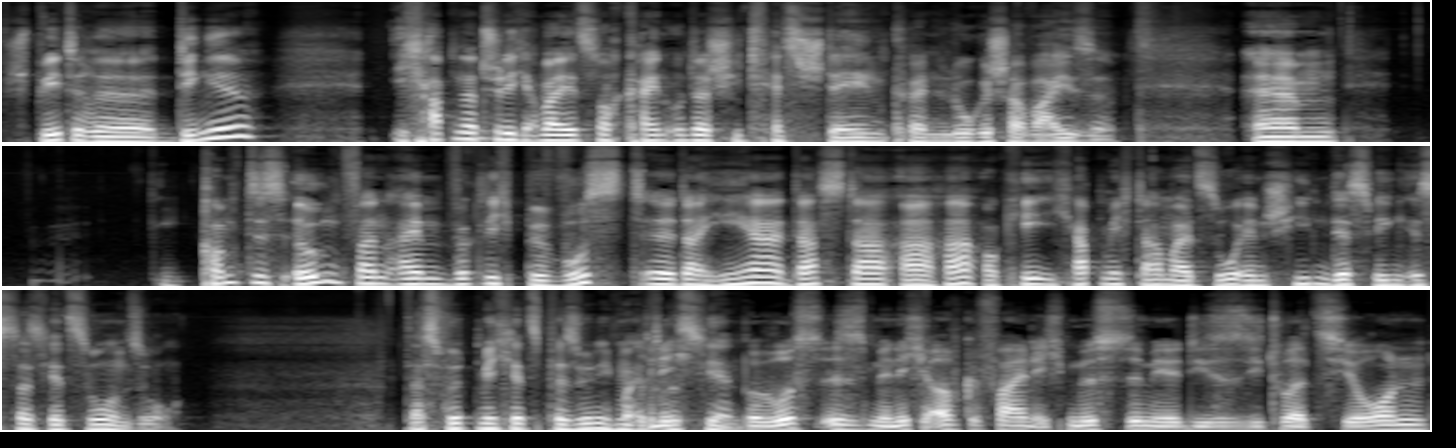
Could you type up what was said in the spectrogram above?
spätere Dinge. ich habe natürlich aber jetzt noch keinen Unterschied feststellen können, logischerweise. Ähm, kommt es irgendwann einem wirklich bewusst äh, daher, dass da, aha, okay, ich habe mich damals so entschieden, deswegen ist das jetzt so und so? Das würde mich jetzt persönlich mal interessieren. Nicht, bewusst ist es mir nicht aufgefallen. Ich müsste mir diese Situation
